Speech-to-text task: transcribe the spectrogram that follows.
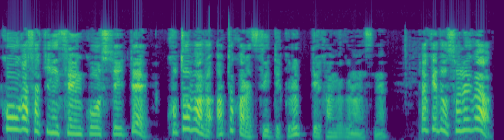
考が先に先行していて、言葉が後からついてくるっていう感覚なんですね。だけど、それが、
